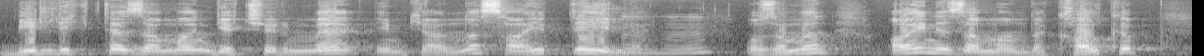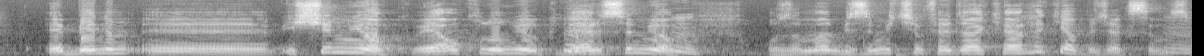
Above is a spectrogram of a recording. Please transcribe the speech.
birlikte zaman geçirme imkanına sahip değiller. O zaman aynı zamanda kalkıp e benim e, işim yok veya okulum yok, dersim yok. O zaman bizim için fedakarlık yapacaksınız.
